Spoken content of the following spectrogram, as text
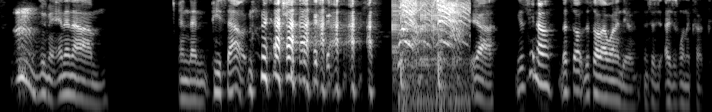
Excuse me. And then um, and then pieced out. yeah, because you know that's all. That's all I want to do. Is just- I just want to cook.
